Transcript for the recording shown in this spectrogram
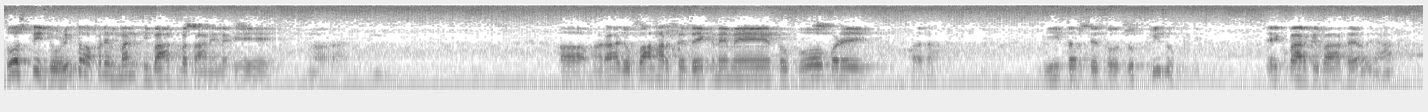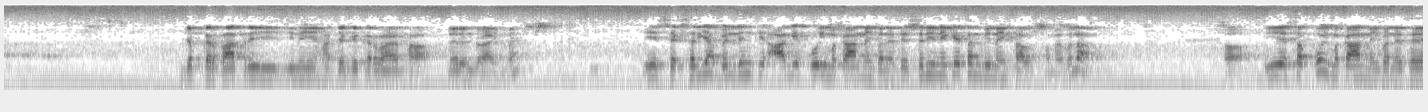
दोस्ती जोड़ी तो अपने मन की बात बताने लगे, महाराज। बाहर से देखने में तो वो बड़े, है ना, भीतर से तो दुखी दुखी एक बार की बात है यहाँ। जब करपात्री जी ने यहाँ यज्ञ करवाया था नरेंद्र ड्राइव में, ये सेक्सरिया बिल्डिंग के आगे कोई मकान नहीं बने थे श्री निकेतन भी नहीं था उस समय, बोला। हाँ ये सब कोई मकान नहीं बने थे।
